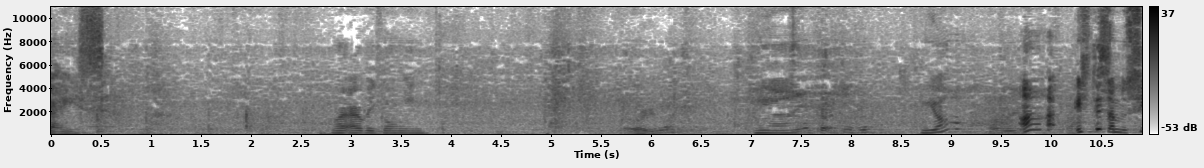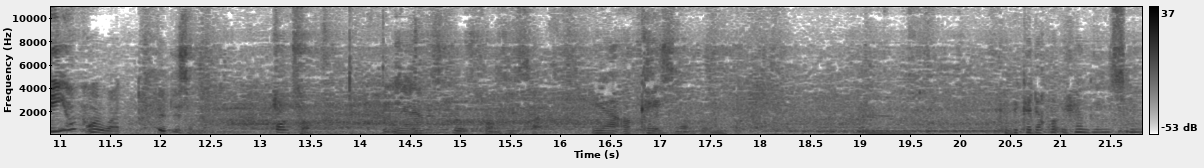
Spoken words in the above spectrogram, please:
guys. Where are we going? Are you like? Yeah. You want enter here? Yeah. Ah, is this a museum or what? It is also. Yeah. It's closed from this side. Yeah, okay. It's not going. Kabi kada ko siya guys. oh.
